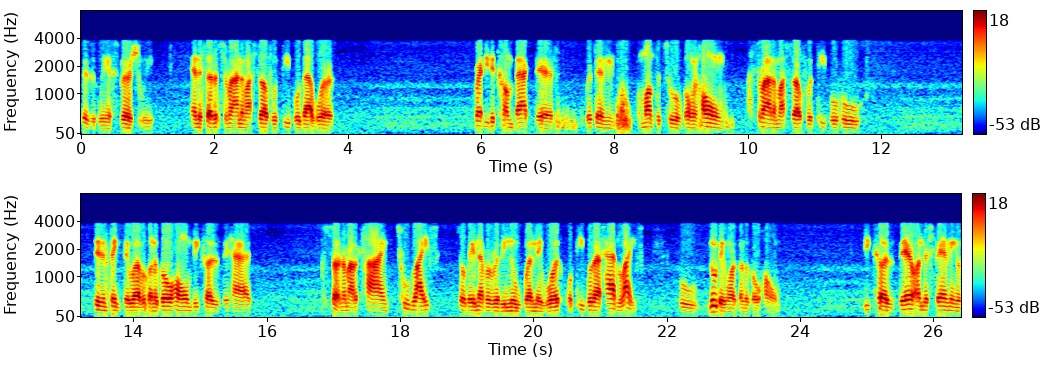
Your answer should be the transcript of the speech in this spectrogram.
physically, and spiritually. And instead of surrounding myself with people that were ready to come back there within a month or two of going home, I surrounded myself with people who didn't think they were ever going to go home because they had a certain amount of time to life, so they never really knew when they would, or people that had life who knew they weren't going to go home because their understanding of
